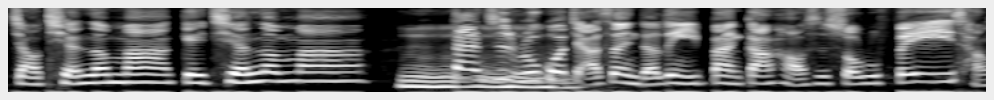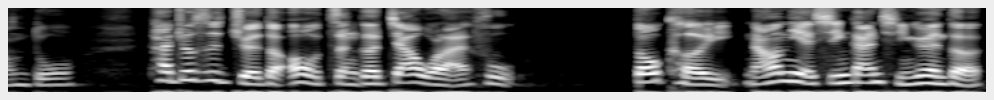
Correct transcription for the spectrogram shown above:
缴钱了吗？给钱了吗？嗯。但是如果假设你的另一半刚好是收入非常多，他就是觉得哦，整个家我来付都可以，然后你也心甘情愿的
